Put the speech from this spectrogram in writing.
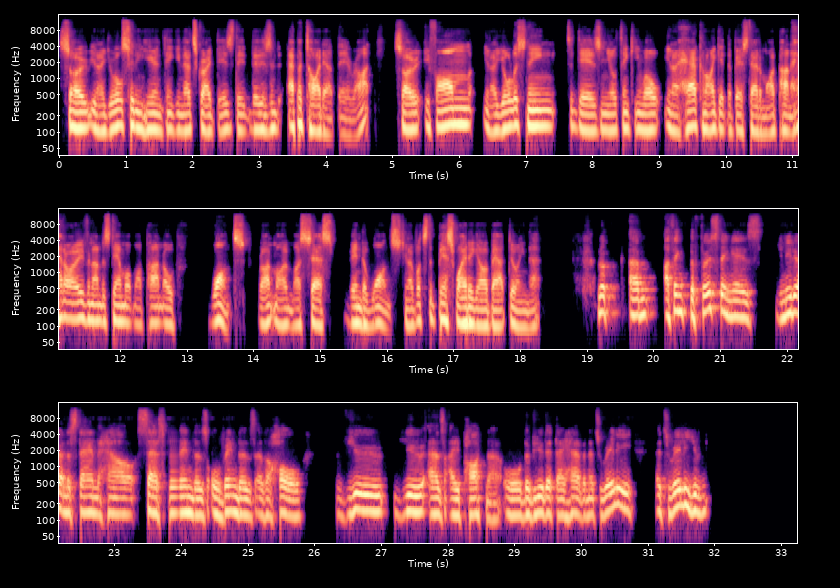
so, you know, you're all sitting here and thinking that's great. There's there, there's an appetite out there, right? So if I'm, you know, you're listening to Des and you're thinking, well, you know, how can I get the best out of my partner? How do I even understand what my partner wants, right? My my SaaS vendor wants. You know, what's the best way to go about doing that? Look, um, I think the first thing is you need to understand how SaaS vendors or vendors as a whole view you as a partner or the view that they have. And it's really it's really you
